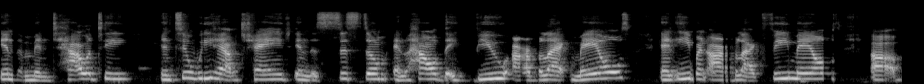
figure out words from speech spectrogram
in the mentality, until we have change in the system and how they view our black males and even our black females. Uh,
